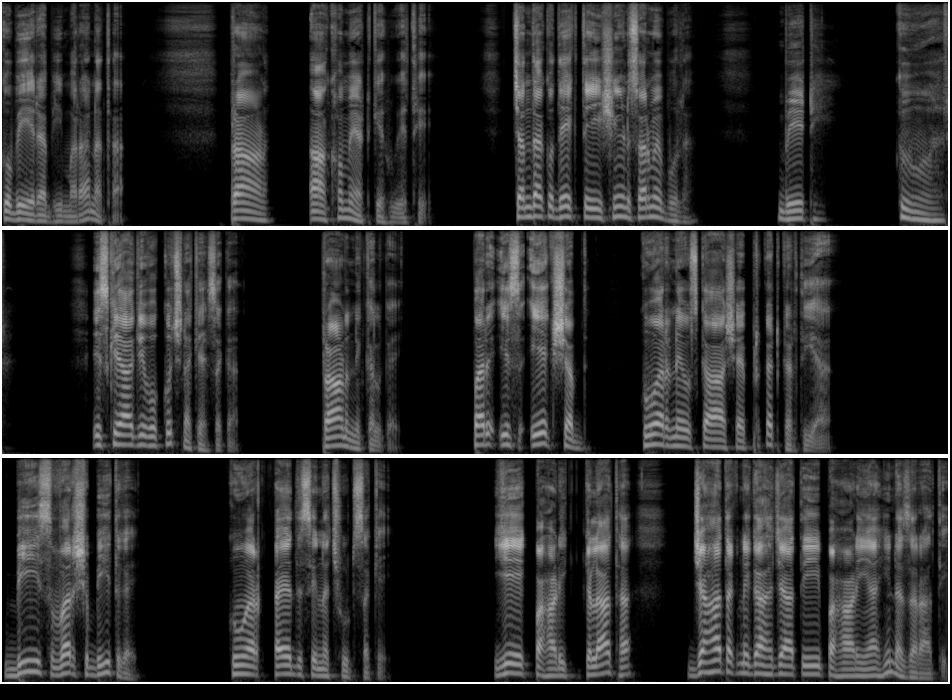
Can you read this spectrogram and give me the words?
कुबेर अभी मरा न था। प्राण आँखों में अटके हुए थे। चंदा को देखते ही क्षीण स्वर में बोला, बेटी, कुंवर। इसके आगे वो कुछ न कह सका। प्राण निकल गए। पर इस एक शब्द कुंवर ने उसका आशय प्रकट कर दिया। बीस वर्ष बीत गए। कुंवर कैद से न छूट सके। ये एक पहाड़ी किला था, जहाँ तक निगाह जाती, पहाड़ियाँ ही नज़र आती।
